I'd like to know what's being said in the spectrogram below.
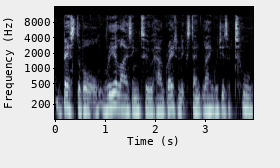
best of all, realizing to how great an extent language is a tool,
